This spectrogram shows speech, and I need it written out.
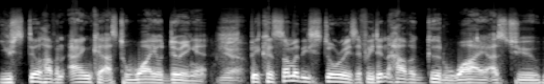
you still have an anchor as to why you're doing it. Yeah. Because some of these stories, if we didn't have a good why as to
